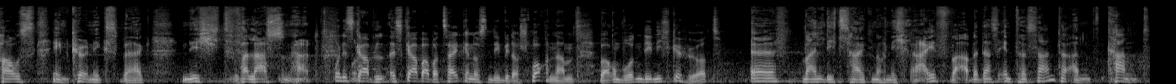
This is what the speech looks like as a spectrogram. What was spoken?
Haus in Königsberg nicht verlassen hat. Und es gab, es gab aber Zeitgenossen, die widersprochen haben. Warum wurden die nicht gehört? Äh, weil die Zeit noch nicht reif war. Aber das Interessante an Kant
